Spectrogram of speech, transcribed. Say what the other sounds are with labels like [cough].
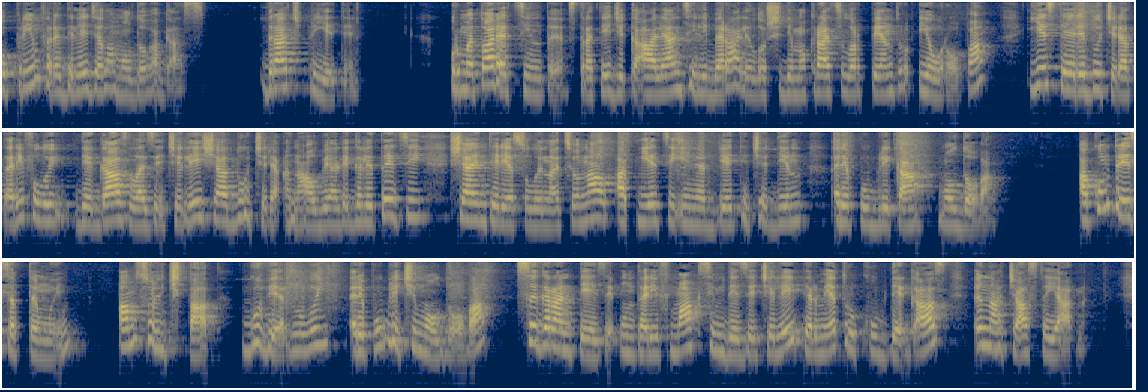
Oprim fără de lege la Moldova Gaz. Dragi prieteni, următoarea țintă strategică a Alianței Liberalilor și Democraților pentru Europa este reducerea tarifului de gaz la 10 lei și aducerea în albe a legalității și a interesului național a pieței energetice din Republica Moldova. Acum trei săptămâni am solicitat Guvernului Republicii Moldova să garanteze un tarif maxim de 10 lei per metru cub de gaz în această iarnă.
